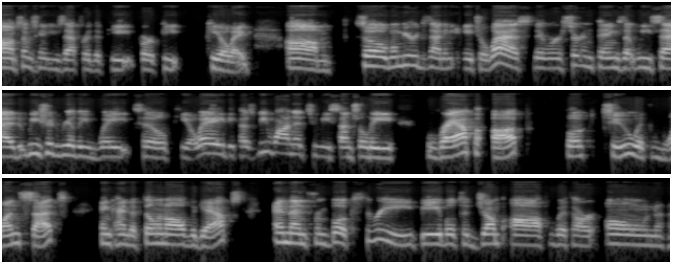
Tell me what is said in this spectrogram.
Um, so I'm just going to use that for the P for P, POA. Um, So when we were designing HOS, there were certain things that we said we should really wait till POA because we wanted to essentially wrap up book two with one set and kind of fill in all the gaps. And then from book three, be able to jump off with our own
